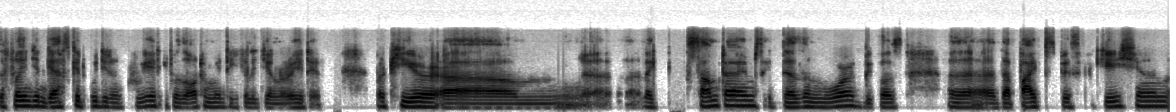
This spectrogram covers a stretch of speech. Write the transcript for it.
the flange and gasket we didn't create, it was automatically generated. But here, um, uh, like sometimes it doesn't work because uh, the pipe specification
